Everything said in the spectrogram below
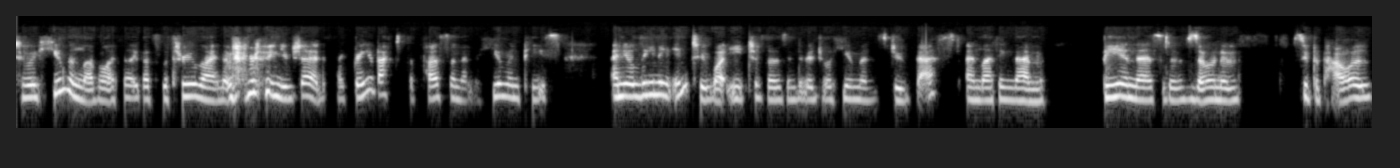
to a human level. I feel like that's the through line of everything you've shared. Like bring it back to the person and the human piece. And you're leaning into what each of those individual humans do best and letting them be in their sort of zone of superpowers.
